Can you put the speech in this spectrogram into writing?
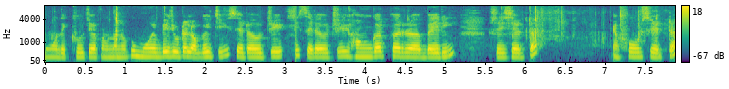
ମୁଁ ଦେଖାଉଛି ଆପଣମାନଙ୍କୁ ମୁଁ ଏବେ ଯେଉଁଟା ଲଗେଇଛି ସେଇଟା ହେଉଛି ସେଇଟା ହେଉଛି ହଙ୍ଗର୍ ଫର୍ ବେରି ସେଇ ସେଟ୍ଟା ଫୋର୍ ସେଟ୍ଟା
